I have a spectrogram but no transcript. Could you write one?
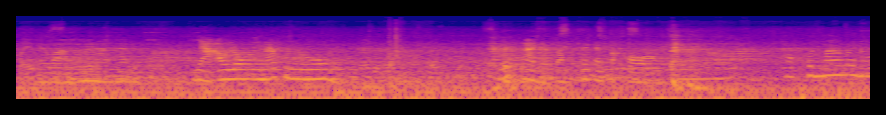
ไปวางไว้นะท่านอย่าเอาลงเลยนะคุณลุงอะเดี๋ยวไป ช่วยกันประคอง ขอบคุณมากเลยนะ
